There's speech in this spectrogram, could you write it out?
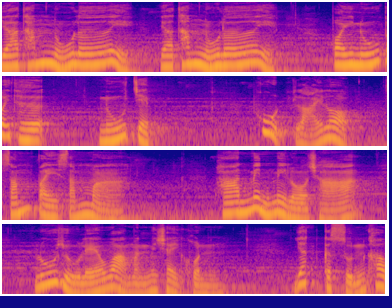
อย่าทำหนูเลย อย่าทำหนูเลย ปล่อยหนูไปเถอะ หนูเจ็บ พูดหลายรอบซ้ำไปซ้ำมาพานเม่นไม่รอช้า รู้อยู่แล้วว่ามันไม่ใช่คน ยัดกระสุนเข้า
